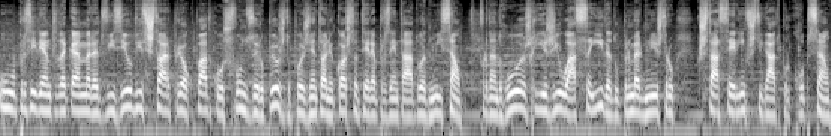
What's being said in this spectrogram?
O presidente da Câmara de Viseu disse estar preocupado com os fundos europeus depois de António Costa ter apresentado a demissão. Fernando Ruas reagiu à saída do primeiro-ministro que está a ser investigado por corrupção,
